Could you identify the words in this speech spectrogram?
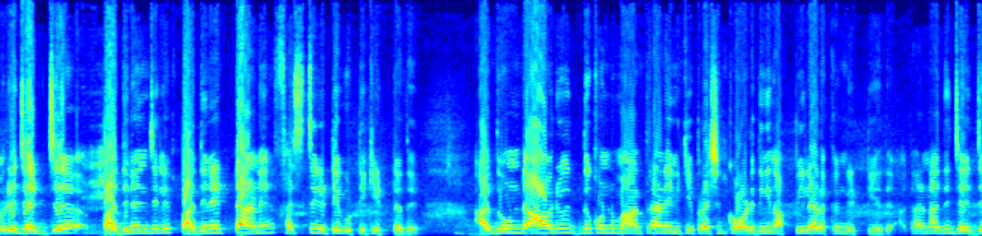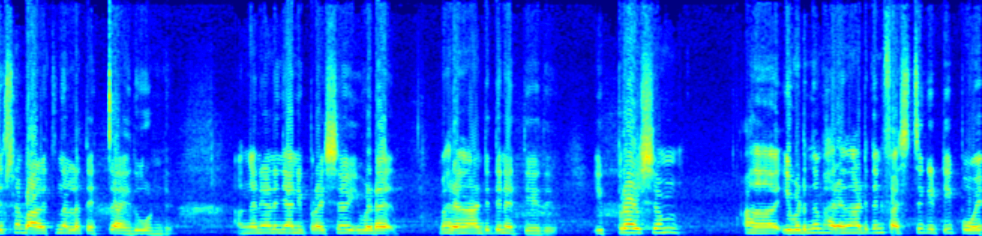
ഒരു ജഡ്ജ് പതിനഞ്ചിൽ പതിനെട്ടാണ് ഫസ്റ്റ് കിട്ടിയ കുട്ടിക്ക് ഇട്ടത്. അതുകൊണ്ട് ആ ഒരു ഇത് കൊണ്ട് മാത്രമാണ് എനിക്ക് ഇപ്രാവശ്യം കോടതിയിൽ നിന്ന് അപ്പീലടക്കം കിട്ടിയത്. കാരണം അത് ജഡ്ജസിന്റെ ഭാഗത്തു നിന്നുള്ള തെറ്റായതുകൊണ്ട്. അങ്ങനെയാണ് ഞാൻ ഇപ്രാവശ്യം ഇവിടെ ഭരതനാട്യത്തിന് എത്തിയത് ഇപ്രാവശ്യം ഇവിടുന്ന് ഭരതനാട്യത്തിന് ഫസ്റ്റ് കിട്ടി പോയ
